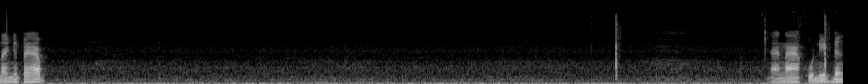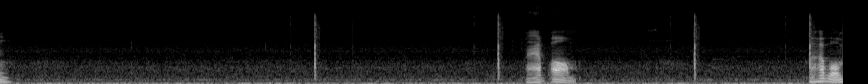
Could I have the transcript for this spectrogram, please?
ดันขึ้นไปครับอ่าหน้าขุนนิดนึงนะครับอ้อม นะครับผม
